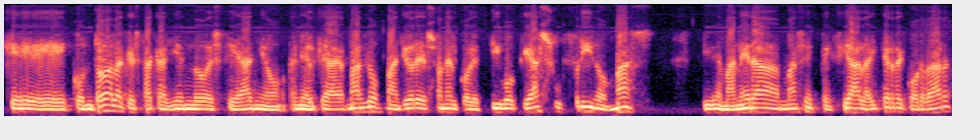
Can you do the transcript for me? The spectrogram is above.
que con toda la que está cayendo este año, en el que además los mayores son el colectivo que ha sufrido más y de manera más especial, hay que recordar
